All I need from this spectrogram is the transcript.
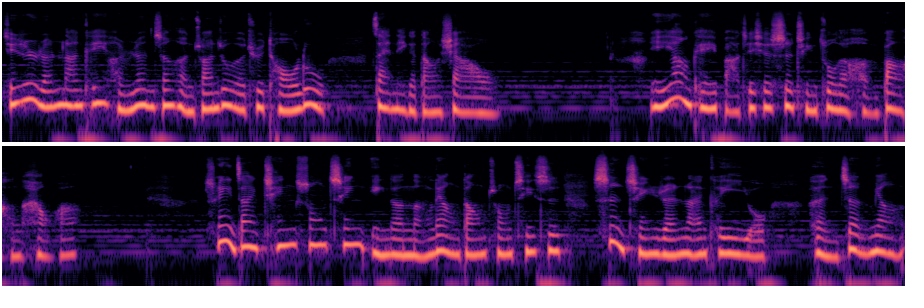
其实仍然可以很认真、很专注的去投入在那个当下哦，一样可以把这些事情做得很棒、很好啊。所以在轻松、轻盈的能量当中，其实事情仍然可以有很正面、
